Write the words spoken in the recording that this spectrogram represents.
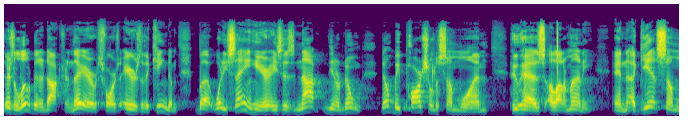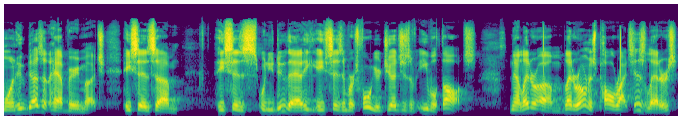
there's a little bit of doctrine there as far as heirs of the kingdom. But what he's saying here, he says, not, you know, don't, don't be partial to someone who has a lot of money and against someone who doesn't have very much. He says, um, he says, when you do that, he, he says in verse 4, you're judges of evil thoughts. Now, later, um, later on, as Paul writes his letters,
